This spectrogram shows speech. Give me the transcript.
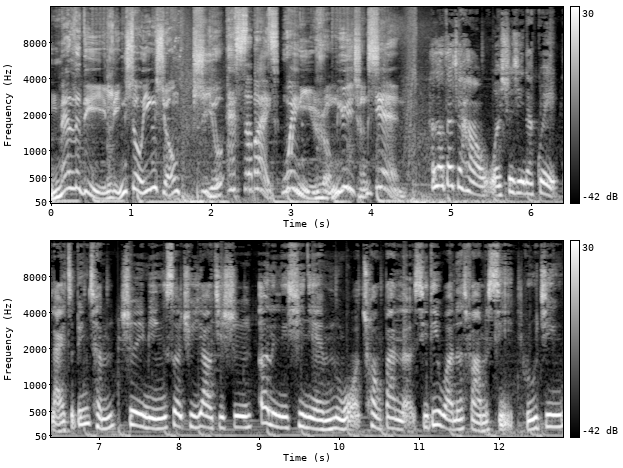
Melody 零售英雄是由 s b i t e 为你荣誉呈现。Hello，大家好，我是金大贵，来自槟城，是一名社区药剂师。二零零七年，我创办了 CD Wellness Pharmacy，如今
